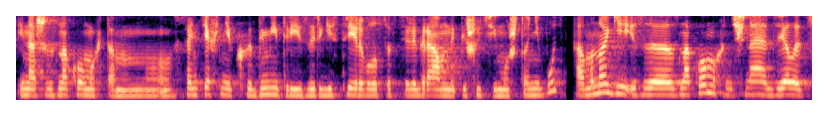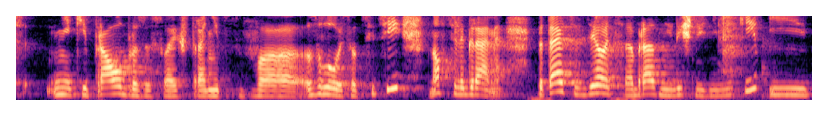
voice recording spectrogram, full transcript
и наших знакомых, там, сантехник Дмитрий зарегистрировался в Телеграм, напишите ему что-нибудь. А многие из знакомых начинают делать некие прообразы своих страниц в злой соцсети, но в Телеграме. Пытаются сделать своеобразные личные дневники, и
